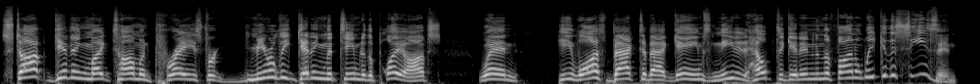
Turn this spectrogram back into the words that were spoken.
Stop giving Mike Tomlin praise for merely getting the team to the playoffs when he lost back to back games, needed help to get in in the final week of the season.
